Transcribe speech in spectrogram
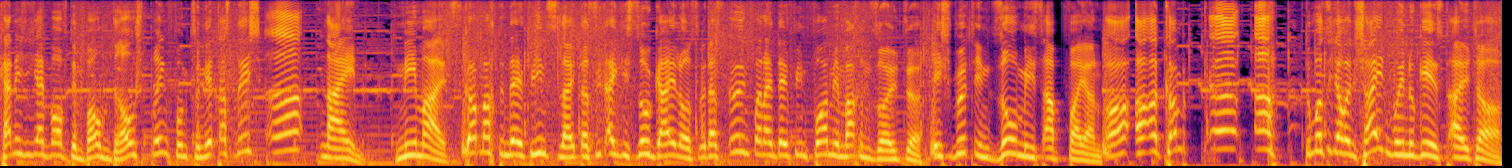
Kann ich nicht einfach auf den Baum draufspringen? Funktioniert das nicht? Äh, nein. Niemals. Komm, mach den Delfin-Slide. Das sieht eigentlich so geil aus, wenn das irgendwann ein Delfin vor mir machen sollte. Ich würde ihn so mies abfeiern. Oh, oh, oh, komm. Oh, oh. Du musst dich auch entscheiden, wohin du gehst, Alter.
